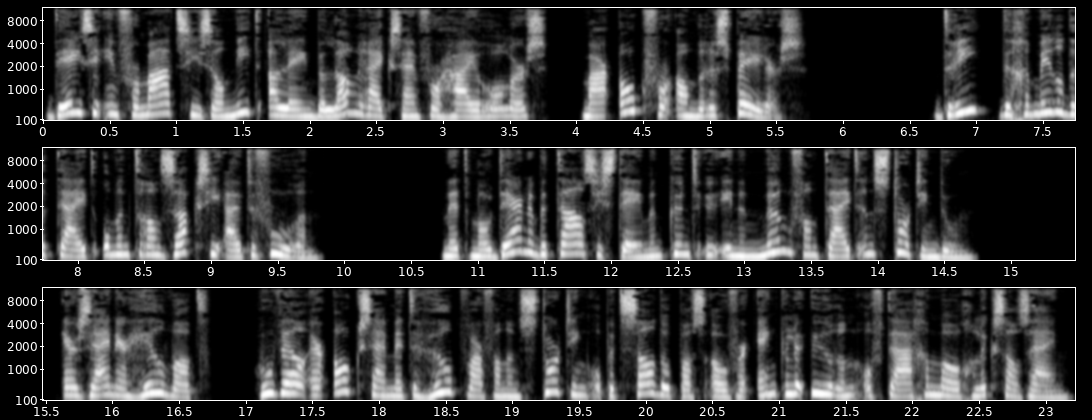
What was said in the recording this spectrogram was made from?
Deze informatie zal niet alleen belangrijk zijn voor high rollers, maar ook voor andere spelers. 3. De gemiddelde tijd om een transactie uit te voeren. Met moderne betaalsystemen kunt u in een mum van tijd een storting doen. Er zijn er heel wat, hoewel er ook zijn met de hulp waarvan een storting op het saldo pas over enkele uren of dagen mogelijk zal zijn.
